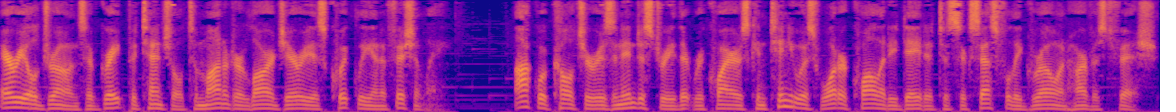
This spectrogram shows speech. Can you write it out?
Aerial drones have great potential to monitor large areas quickly and efficiently. Aquaculture is an industry that requires continuous water quality data to successfully grow and harvest fish.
